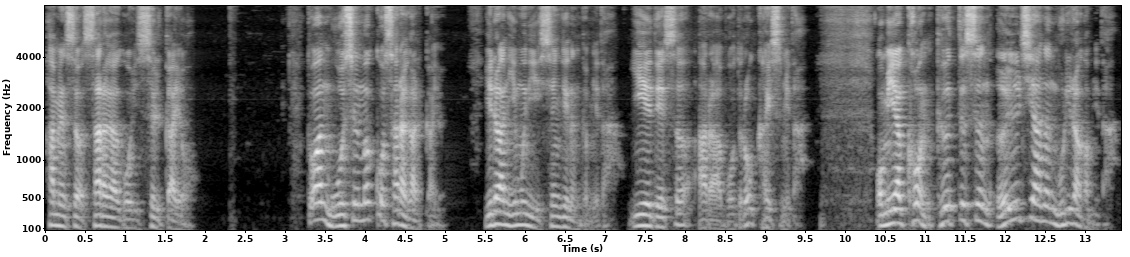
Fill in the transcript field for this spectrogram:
하면서 살아가고 있을까요? 또한 무엇을 먹고 살아갈까요? 이러한 이문이 생기는 겁니다. 이에 대해서 알아보도록 하겠습니다. 오미야콘, 그 뜻은 얼지 않은 물이라고 합니다.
